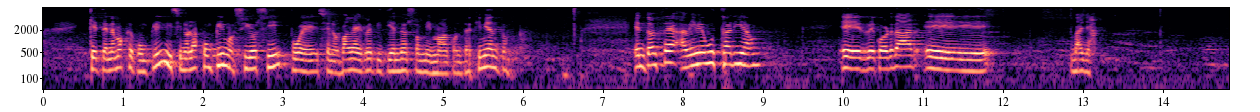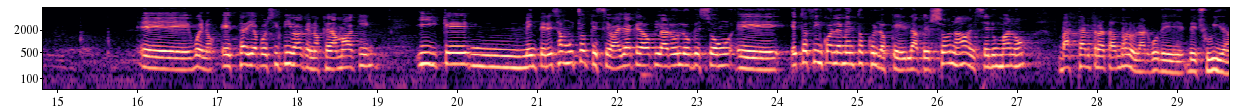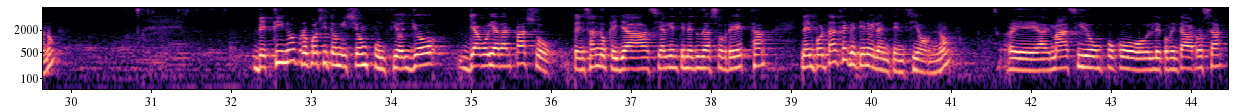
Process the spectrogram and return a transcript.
que tenemos que cumplir y si no las cumplimos sí o sí, pues se nos van a ir repitiendo esos mismos acontecimientos. Entonces, a mí me gustaría eh, recordar, eh, vaya, eh, bueno, esta diapositiva que nos quedamos aquí y que mm, me interesa mucho que se haya quedado claro lo que son estos cinco elementos con los que la persona o el ser humano va a estar tratando a lo largo de, de su vida, ¿no? Destino, propósito, misión, función. Yo ya voy a dar paso, pensando que ya si alguien tiene dudas sobre esta, la importancia que tiene la intención, ¿no? Eh, además ha sido un poco, le comentaba a Rosa,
